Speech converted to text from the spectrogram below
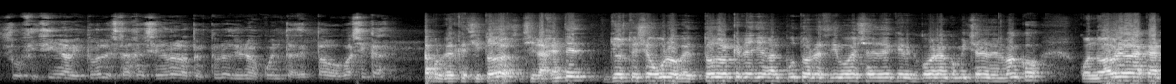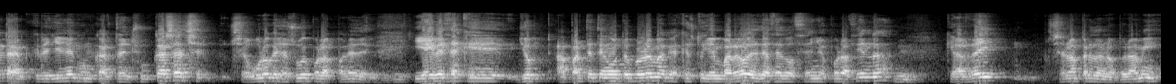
su oficina habitual está gestionando la apertura de una cuenta de pago básica porque es que si todos, si la gente, yo estoy seguro que todo el que le llega el puto recibo ese de que cobran comisiones del banco, cuando abre la carta, que le llegue con carta en su casa, seguro que se sube por las paredes. Y hay veces que yo, aparte tengo otro problema, que es que estoy embargado desde hace 12 años por Hacienda, que al rey se lo han perdonado, pero a mí,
